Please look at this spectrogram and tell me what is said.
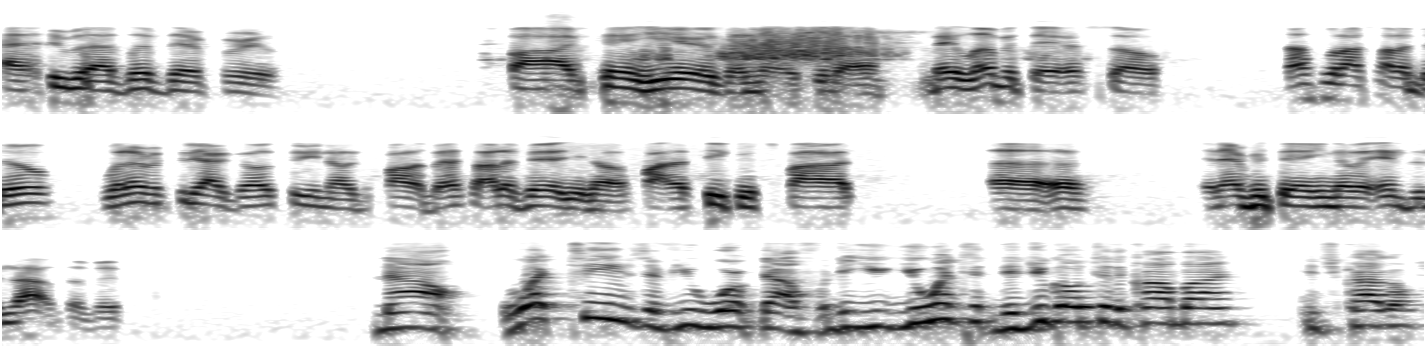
has people that have lived there for five, ten years, and they, you know they love it there. So that's what I try to do. Whatever city I go to, you know, just find the best out of it. You know, find a secret spot, uh, and everything. You know, the ins and outs of it. Now, what teams have you worked out for? Did you you went to? Did you go to the combine in Chicago?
